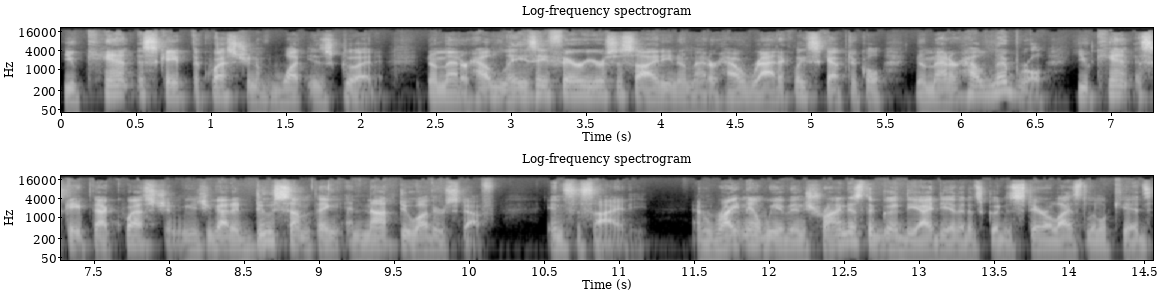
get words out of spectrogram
You can't escape the question of what is good. No matter how laissez faire your society, no matter how radically skeptical, no matter how liberal, you can't escape that question because you got to do something and not do other stuff in society. And right now, we have enshrined as the good the idea that it's good to sterilize little kids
